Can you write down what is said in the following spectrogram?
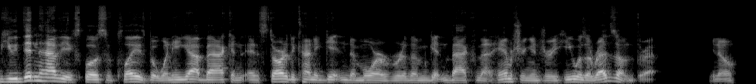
he, didn't have the explosive plays, but when he got back and, and started to kind of get into more rhythm, getting back from that hamstring injury, he was a red zone threat. You know,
